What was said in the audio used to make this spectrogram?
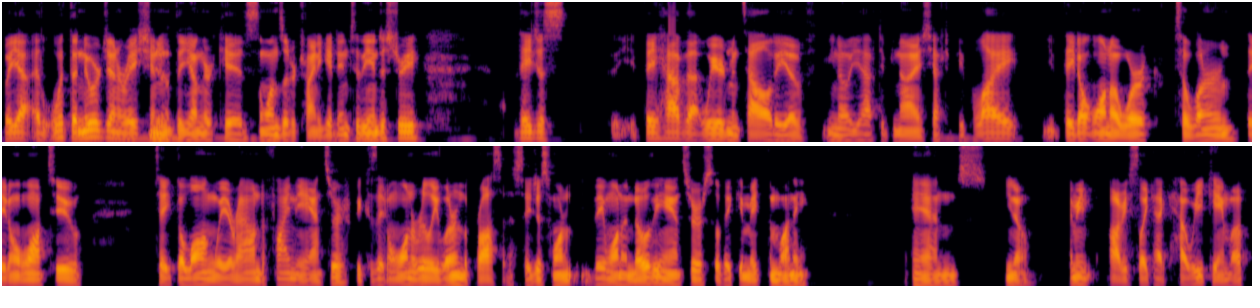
but yeah with the newer generation yeah. the younger kids the ones that are trying to get into the industry they just they have that weird mentality of you know you have to be nice you have to be polite they don't want to work to learn. They don't want to take the long way around to find the answer because they don't want to really learn the process. They just want they want to know the answer so they can make the money. And you know, I mean, obviously, like how we came up,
